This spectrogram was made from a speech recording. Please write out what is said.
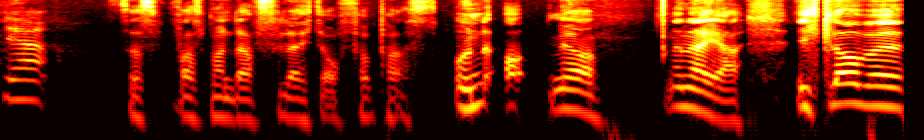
Ja. das, was man da vielleicht auch verpasst. Und oh, ja, naja, ich glaube,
